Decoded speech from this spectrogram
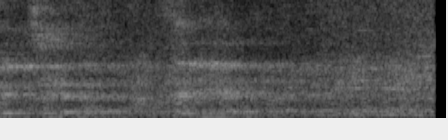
就记得这一。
